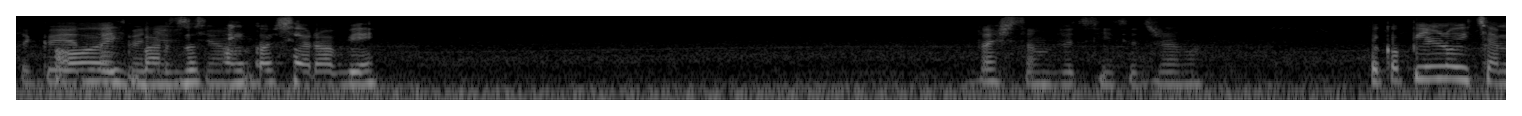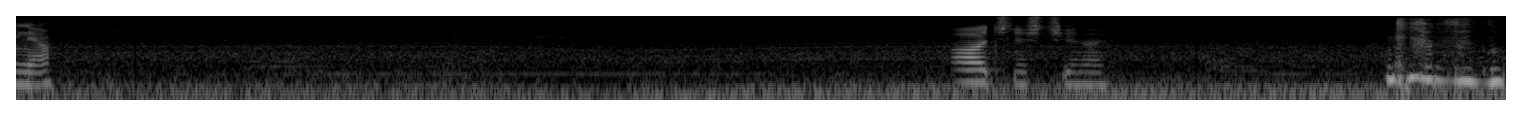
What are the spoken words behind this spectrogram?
Tego Oj, jednego bardzo nie widziałam. cienko się robi. Weź tam wytnij te drzewa. Tylko pilnujcie mnie. Chodź, nie ścinaj.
